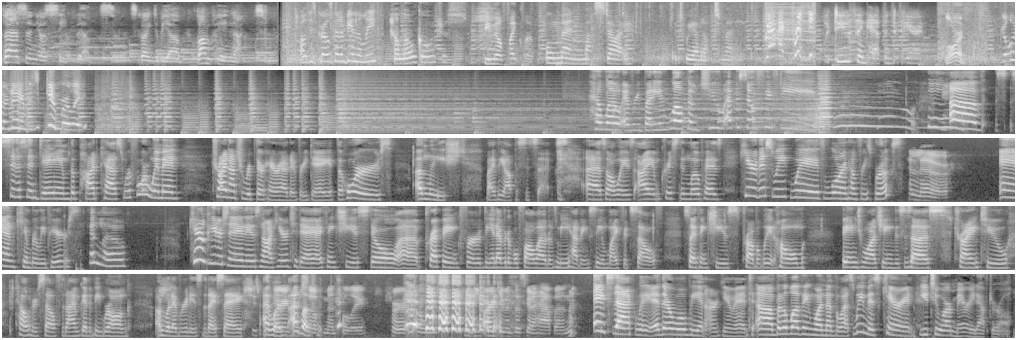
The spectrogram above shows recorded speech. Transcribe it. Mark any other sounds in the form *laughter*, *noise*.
Fasten your seatbelts. It's going to be a bumpy night. All these girls gonna be in the league? Hello, gorgeous. Female Fight Club. All men must die, but we are not men. What do you think happened to Karen? Lauren. Girl, her name is Kimberly. Hello, everybody, and welcome to episode 50 Woo! Of Citizen Dame, the podcast where four women try not to rip their hair out every day at the horrors unleashed by the opposite sex. As always, I am Kristen Lopez here this week with Lauren Humphries Brooks Hello. and Kimberly Pierce. Hello. Karen Peterson is not here today. I think she is still uh, prepping for the inevitable fallout of me having seen Life itself. So I think she's probably at home binge watching This Is Us, trying to tell herself that I'm going to be wrong on whatever it is that I say. She's I love, preparing I love herself mentally for, *laughs* for, for the argument that's going to happen. exactly, and there will be an argument, uh, but a loving one nonetheless. We miss Karen. You two are married after all.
